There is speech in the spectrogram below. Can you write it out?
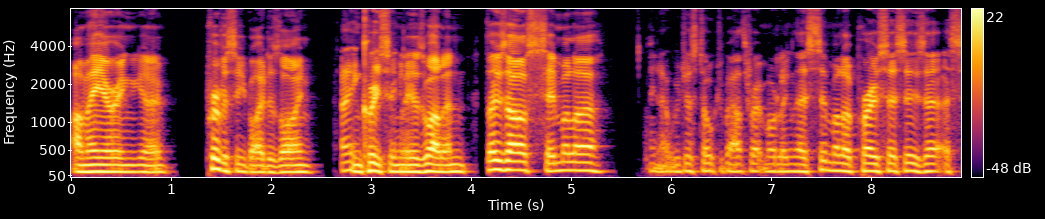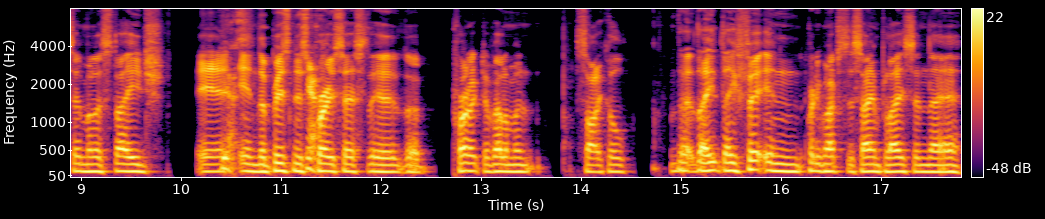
I'm hearing, you know, privacy by design increasingly as well. And those are similar. You know, we just talked about threat modeling. There's similar processes at a similar stage in, yes. in the business yeah. process, the the product development cycle. That they they fit in pretty much the same place, and they're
